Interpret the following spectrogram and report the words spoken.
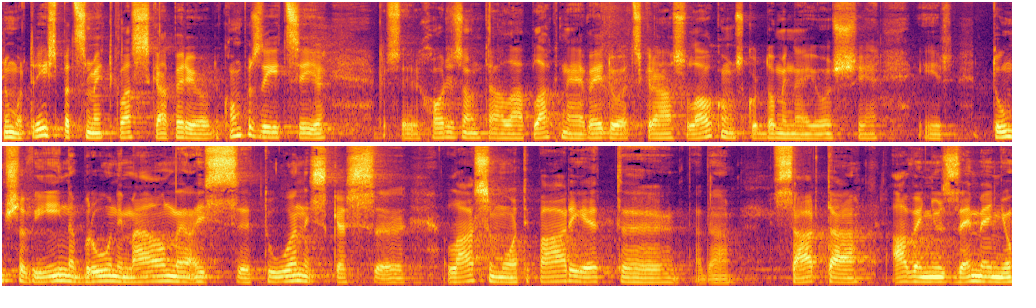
numur 13, klasiskā perioda kompozīcija kas ir horizontālā plaknē veidots krāsu laukums, kur dominējošie ir tumša vīna, brūni, melnais tonis, kas eh, lāsumoti pāriet eh, tādā sārtā, aveņu zemeņu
